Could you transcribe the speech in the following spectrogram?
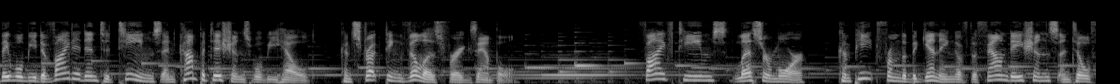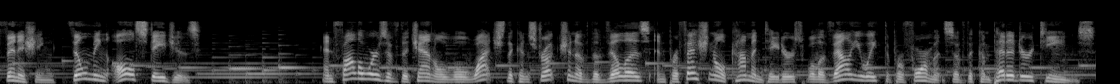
They will be divided into teams and competitions will be held, constructing villas, for example. Five teams, less or more, compete from the beginning of the foundations until finishing, filming all stages. And followers of the channel will watch the construction of the villas, and professional commentators will evaluate the performance of the competitor teams.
